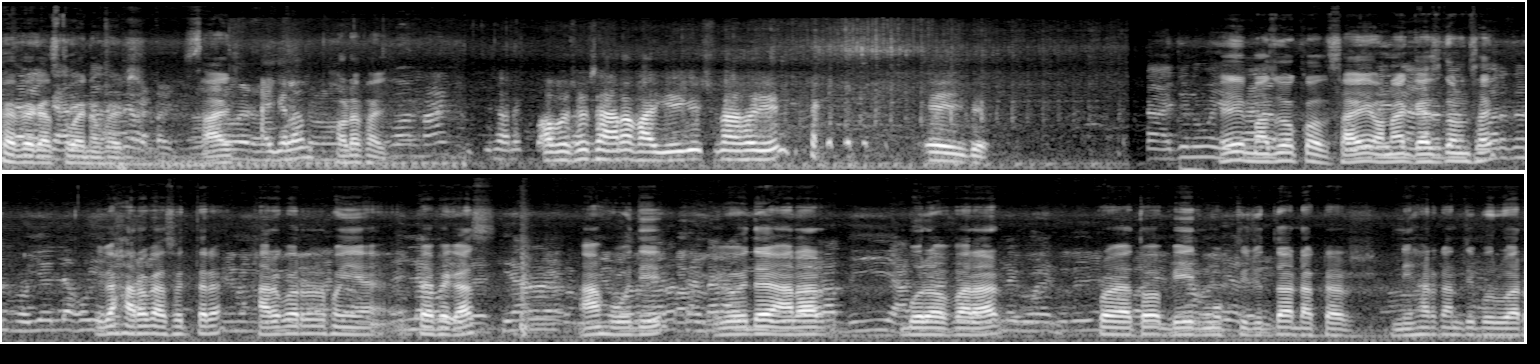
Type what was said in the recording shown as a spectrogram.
পেঁপে গাছ তো না ভাই। সাই হরে ভাই। অবশ্যই সারা ভাই গিয়ে শোনা হয়ে এই যে। এই মাজু অকল চাই অনাক গাছ গরম চাই। ইবা হারো গাছ হইতারে হারো গরের হইয়া পেঁপে গাছ আ হু দি ইবইদে আরার বুড়াপাড়ার প্রয়াত বীর মুক্তিযোদ্ধা ডাক্তার নিহার কান্তি বড়ুয়ার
